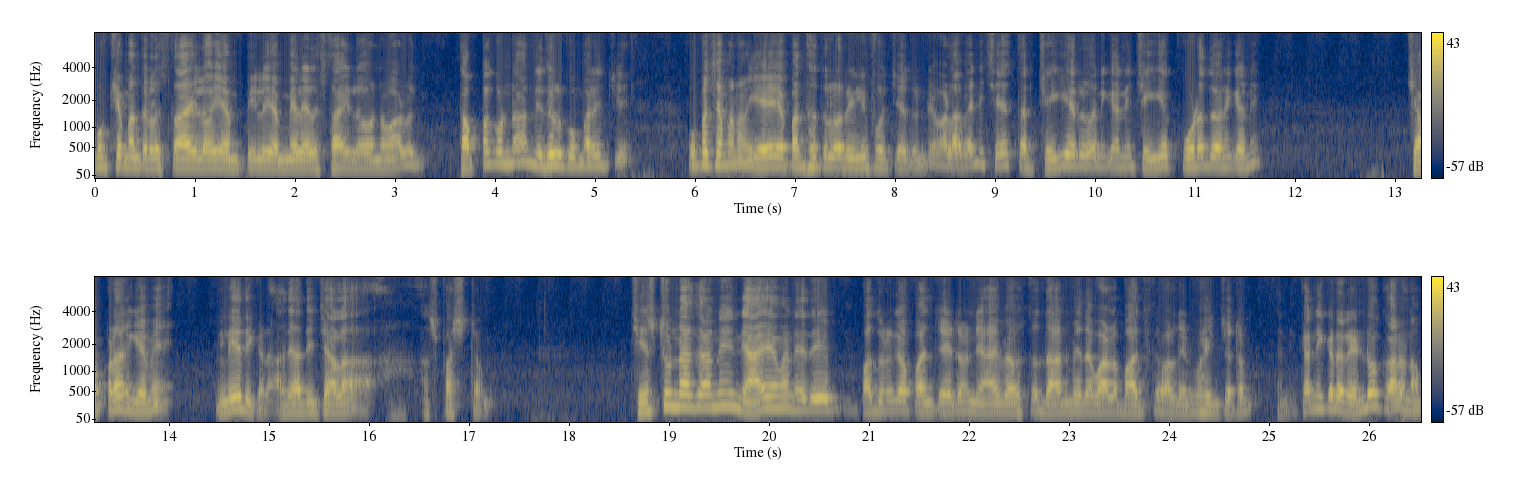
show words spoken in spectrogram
ముఖ్యమంత్రుల స్థాయిలో ఎంపీలు ఎమ్మెల్యేల స్థాయిలో ఉన్నవాళ్ళు తప్పకుండా నిధులు కుమ్మరించి ఉపశమనం ఏ ఏ పద్ధతిలో రిలీఫ్ వచ్చేది ఉంటే వాళ్ళు అవన్నీ చేస్తారు. చెయ్యరు అని కానీ చెయ్యకూడదు అని కానీ చెప్పడానికి ఏమీ లేదు ఇక్కడ. అది అది చాలా స్పష్టం. చేస్తున్నా కానీ న్యాయం అనేది పదునుగా పనిచేయడం న్యాయ వ్యవస్థ దాని మీద వాళ్ళ బాధ్యత వాళ్ళు నిర్వహించటం అని. కానీ ఇక్కడ రెండో కారణం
